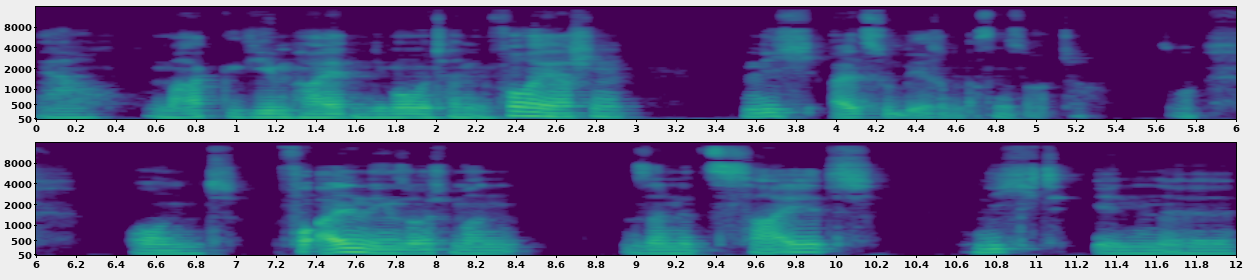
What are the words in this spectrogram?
ja, Marktgegebenheiten, die momentan vorherrschen, nicht allzu behren lassen sollte. So. Und vor allen Dingen sollte man seine Zeit nicht in äh,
